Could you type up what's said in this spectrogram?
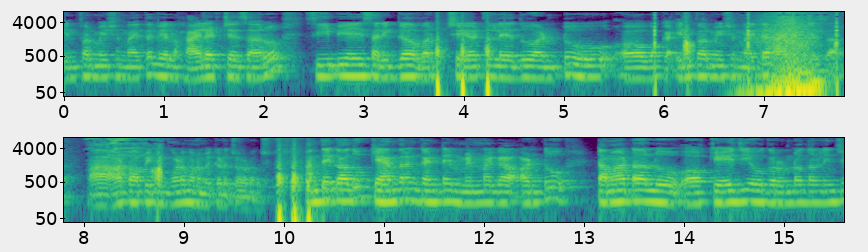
ఇన్ఫర్మేషన్ అయితే వీళ్ళు హైలైట్ చేశారు. సిబిఐ సరిగ్గా వర్క్ చేయట్లేదు అంటూ ఒక ఇన్ఫర్మేషన్ అయితే హైలైట్ చేశారు. ఆ- ఆ టాపిక్ కూడా మనం ఇక్కడ చూడొచ్చు. అంతేకాదు కేంద్రం కంటే మిన్నగా అంటూ టమాటాలు కేజీ ఒక రెండు వందల నుంచి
